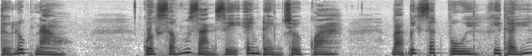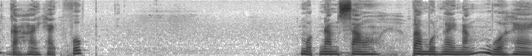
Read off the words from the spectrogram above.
từ lúc nào. Cuộc sống giản dị êm đềm trôi qua, bà Bích rất vui khi thấy cả hai hạnh phúc. Một năm sau, vào một ngày nắng mùa hè,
